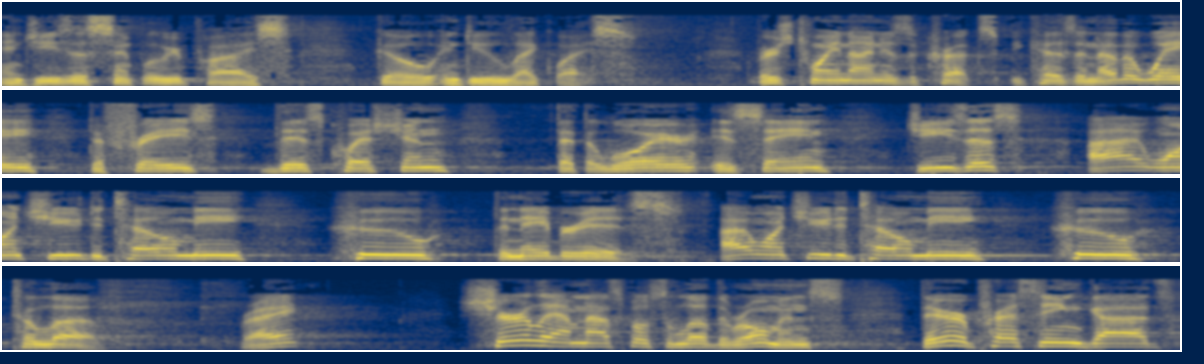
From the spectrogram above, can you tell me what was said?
And Jesus simply replies, go and do likewise. Verse 29 is the crux because another way to phrase this question that the lawyer is saying, Jesus, I want you to tell me who the neighbor is. I want you to tell me who to love. Right? Surely I'm not supposed to love the Romans. They're oppressing God's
